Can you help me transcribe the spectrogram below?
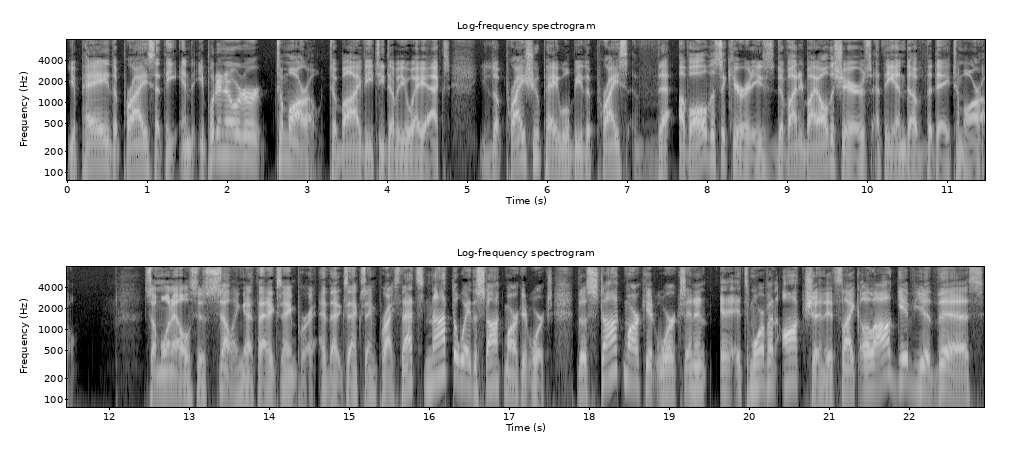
you pay the price at the end. You put in an order tomorrow to buy VTWAX. The price you pay will be the price that, of all the securities divided by all the shares at the end of the day tomorrow someone else is selling at that exact at that exact same price. That's not the way the stock market works. The stock market works in an it's more of an auction. It's like, "Oh, I'll give you this."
